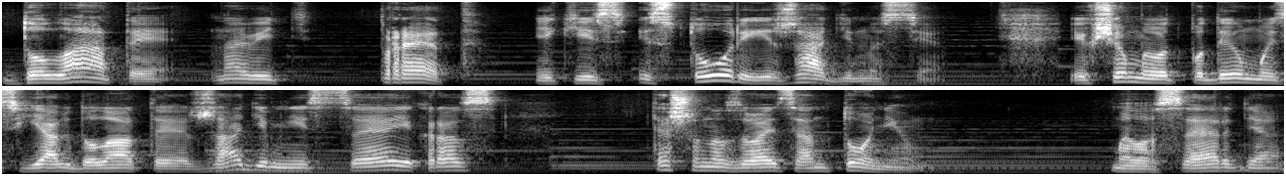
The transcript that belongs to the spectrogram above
долати навіть пред якісь історії жадібності. Якщо ми от подивимось, як долати жадібність, це якраз те, що називається антоніум милосердя,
